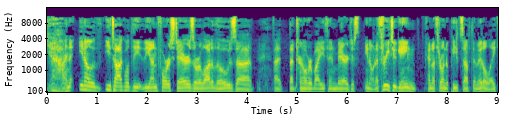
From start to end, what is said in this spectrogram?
Yeah, and you know, you talk about the, the unforced errors or a lot of those, uh, that, that turnover by Ethan Bear, just, you know, in a 3-2 game, kind of throwing a pizza up the middle. Like,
